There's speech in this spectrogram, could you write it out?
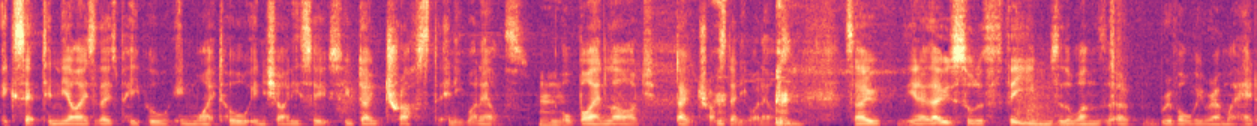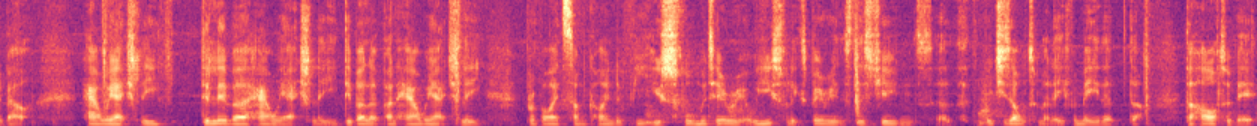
except in the eyes of those people in Whitehall in shiny suits who don't trust anyone else, Hmm. or by and large don't trust anyone else. So, you know, those sort of themes are the ones that are revolving around my head about how we actually deliver, how we actually develop, and how we actually provide some kind of useful material, useful experience to the students, uh, which is ultimately, for me, the, the, the heart of it.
